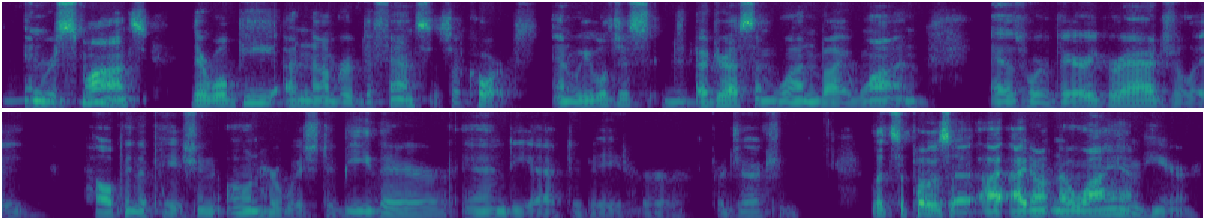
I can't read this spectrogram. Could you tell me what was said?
In Mm-hmm. response, there will be a number of defenses, of course, and we will just address them one by one as we're very gradually helping the patient own her wish to be there and deactivate her projection. Let's suppose uh, I, I don't know why I'm here.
